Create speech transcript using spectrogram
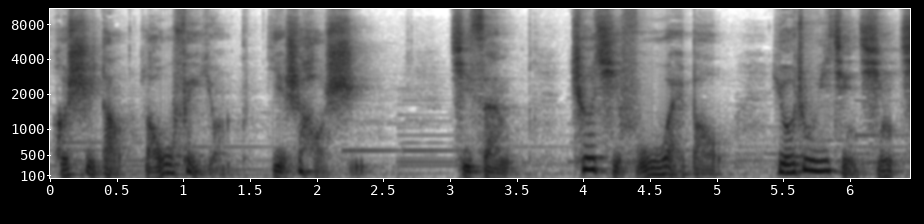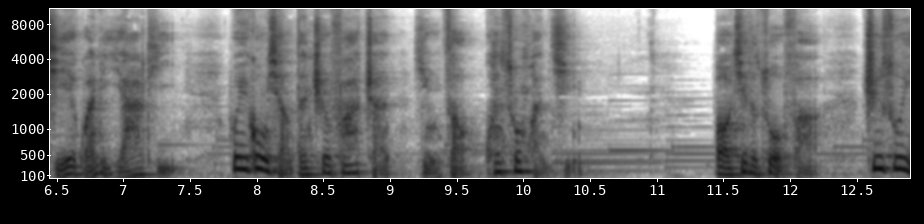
和适当劳务费用，也是好事。其三，车企服务外包有助于减轻企业管理压力，为共享单车发展营造宽松环境。宝鸡的做法之所以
